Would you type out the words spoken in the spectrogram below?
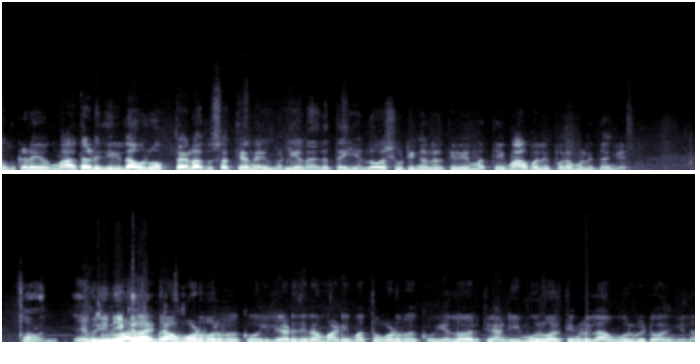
ಒಂದು ಕಡೆ ಇವಾಗ ಮಾತಾಡಿದ್ದೀವಿ ಇಲ್ಲ ಅವರು ಒಪ್ತಾ ಇಲ್ಲ ಅದು ಸತ್ಯನೇ. ಬಟ್ ಏನಾಗುತ್ತೆ ಎಲ್ಲೋ ಶೂಟಿಂಗಲ್ಲಿ ಇರ್ತೀವಿ ಮತ್ತೆ ಈಗ ಮಹಾಬಲಿಪುರಮಲ್ಲಿ ಇದ್ದಂಗೆ. ಎವ್ರಿ ವೀಕ್ ವೀಕಲ್ ಆಯ್ತಾ ಓಡ್ ಬರಬೇಕು ಇಲ್ಲಿ ಎರಡು ದಿನ ಮಾಡಿ ಮತ್ತೆ ಓಡಬೇಕು ಎಲ್ಲೋ ಇರ್ತೀವಿ. ಆ್ಯಂಡ್ ಈ ಮೂರುವರೆ ತಿಂಗಳು ಇಲ್ಲ ಊರು ಬಿಟ್ಟು ಹೋಗಂಗಿಲ್ಲ.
